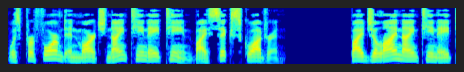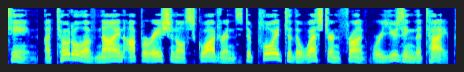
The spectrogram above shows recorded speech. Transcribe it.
was performed in March 1918 by 6 Squadron. By July 1918, a total of nine operational squadrons deployed to the Western Front were using the type.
